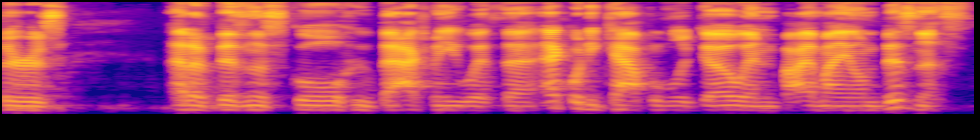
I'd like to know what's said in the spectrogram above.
others out of business school who backed me with uh, equity capital to go and buy my own business.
